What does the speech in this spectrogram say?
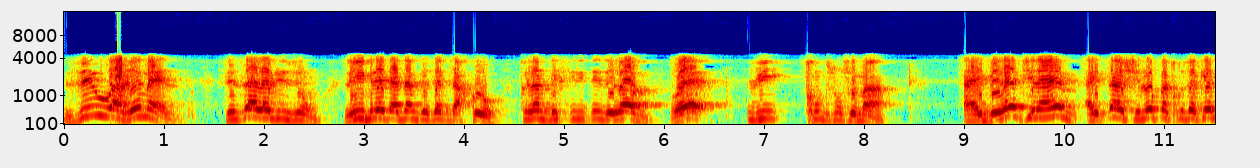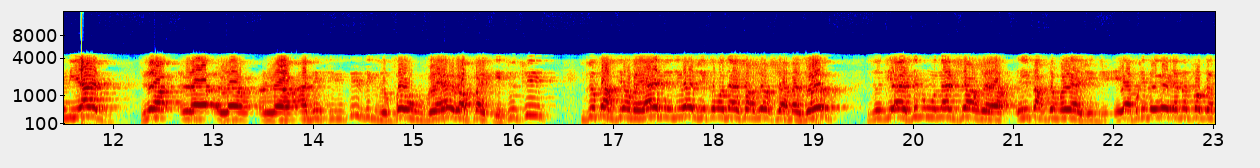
Zéou à Remez, c'est ça l'allusion. Les Iblet Adam Tesef Darko, que l'imbécilité de l'homme, ouais, lui trompe son chemin. Aïbelet Shelahem, Aïta Shelo Patrouzakem. Leur, leur, leur, leur imbécilité, c'est qu'ils n'ont pas ouvert leur paquet tout de suite. Ils sont partis en voyage, ils ont dit, ouais, j'ai commandé un chargeur chez Amazon. Ils ont dit, ah, c'est bon, on a le chargeur. Et ils partent en voyage. Et, après, le gars, il a même pas encore-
